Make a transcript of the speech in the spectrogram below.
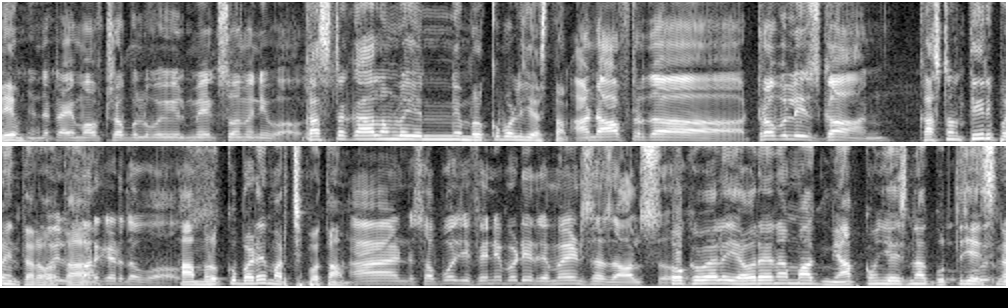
లేము. In the time of trouble will make so many vows కష్టకాలంలో ఎన్ని మొక్కుబడులు చేస్తాం. And after the trouble is gone కష్టం తీరిపోయిన తర్వాత ఆ మొక్కుబడే మర్చిపోతాం. And suppose if anybody reminds us also ఒకవేళ ఎవరైనా మాకు జ్ఞాపకం చేసినా గుర్తు చేసిన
